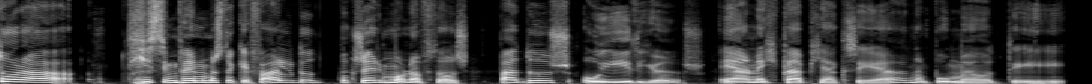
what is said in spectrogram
Τώρα, τι συμβαίνει με στο κεφάλι του, το ξέρει μόνο αυτός. Πάντως, ο ίδιος, εάν έχει κάποια αξία, να πούμε ότι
